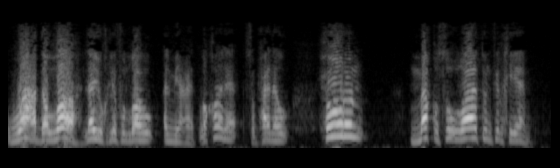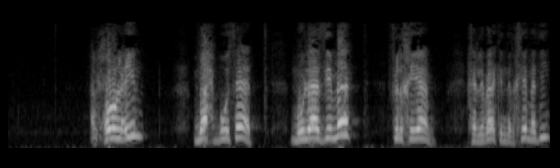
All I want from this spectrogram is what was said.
وعد الله لا يخلف الله الميعاد. وقال سبحانه حور مقصورات في الخيام. الحور العين محبوسات ملازمات في الخيام. خلي بالك إن الخيمة دي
